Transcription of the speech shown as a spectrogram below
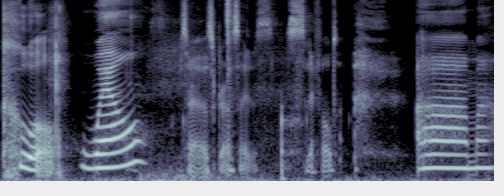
cool. Well, Sorry, that was gross. I just sniffled. um,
